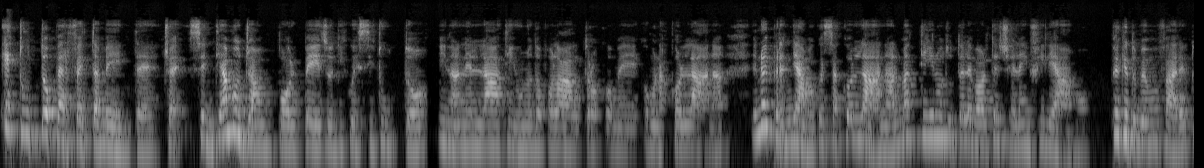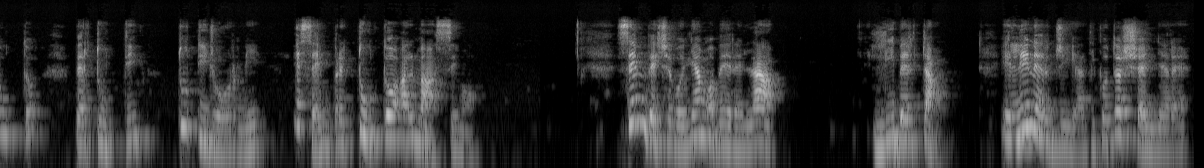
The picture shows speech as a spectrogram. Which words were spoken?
E tutto perfettamente, cioè sentiamo già un po' il peso di questi tutto inanellati uno dopo l'altro come, come una collana. E noi prendiamo questa collana al mattino tutte le volte ce la infiliamo. Perché dobbiamo fare tutto per tutti, tutti i giorni e sempre tutto al massimo. Se invece vogliamo avere la libertà e l'energia di poter scegliere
